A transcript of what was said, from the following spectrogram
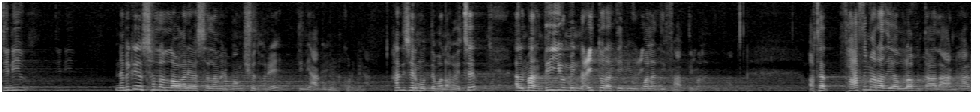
তিনি নবী করিম সাল্লাহ আলী আসাল্লামের বংশ ধরে তিনি আগমন করবেন। হাদিসের মধ্যে বলা হয়েছে, আল মাহদিউ মিন আইতরাতি মি ওয়ালাদি ফাতিমা। অর্থাৎ ফাতিমা রাজি আল্লাহ তাআলা আনহার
